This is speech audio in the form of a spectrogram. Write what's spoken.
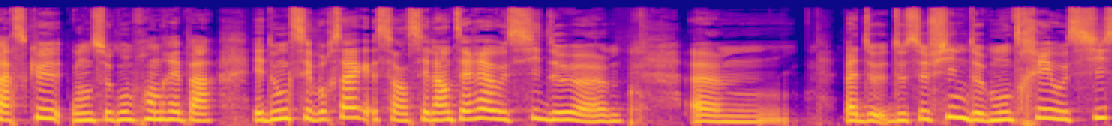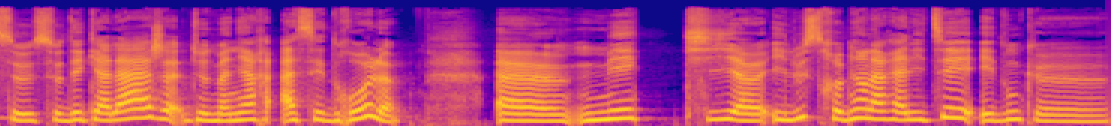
parce que on ne se comprendrait pas. Et donc c'est pour ça, c'est l'intérêt aussi de euh, bah, de, de, ce film de montrer aussi ce, ce décalage d'une manière assez drôle, euh, mais qui euh, illustre bien la réalité. Et donc, euh,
